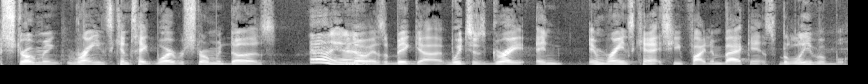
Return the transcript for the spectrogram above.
Strowman Reigns can take whatever Strowman does. Oh yeah. You know, as a big guy, which is great, and and Reigns can actually fight him back, and it's believable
